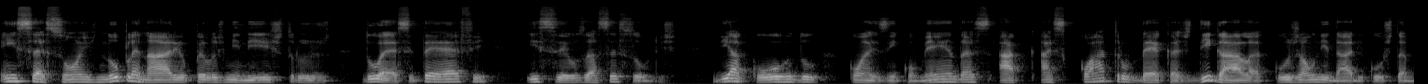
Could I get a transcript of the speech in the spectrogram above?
em sessões no plenário pelos ministros do STF e seus assessores. De acordo com as encomendas, as quatro becas de gala, cuja unidade custa R$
